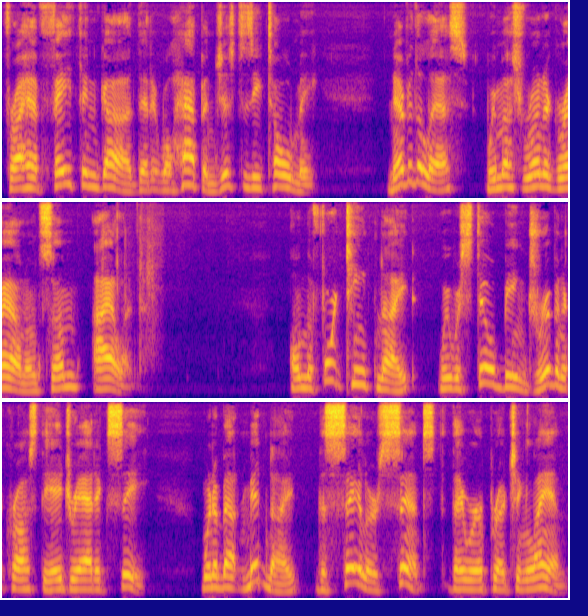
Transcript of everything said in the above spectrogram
for I have faith in God that it will happen just as He told me. Nevertheless, we must run aground on some island. On the fourteenth night, we were still being driven across the Adriatic Sea, when about midnight the sailors sensed they were approaching land.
